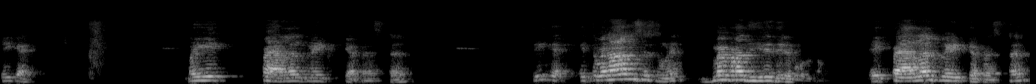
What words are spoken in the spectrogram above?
ठीक है? भाई एक पैरेलल प्लेट कैपेसिटर ठीक है? इतमान से सुने, मैं बड़ा धीरे धीरे बोल रहा हूँ। एक पैरेलल प्लेट कैपेसिटर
